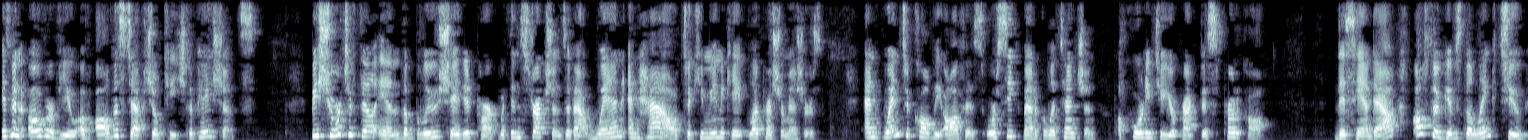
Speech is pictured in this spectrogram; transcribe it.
is an overview of all the steps you'll teach the patients. Be sure to fill in the blue shaded part with instructions about when and how to communicate blood pressure measures and when to call the office or seek medical attention according to your practice protocol. This handout also gives the link to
